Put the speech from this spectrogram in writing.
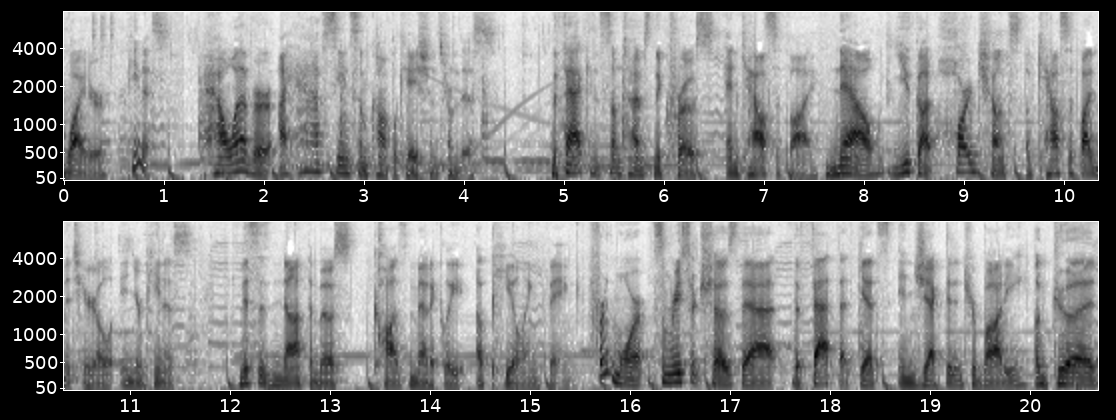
wider penis. However, I have seen some complications from this. The fat can sometimes necrose and calcify. Now, you've got hard chunks of calcified material in your penis. This is not the most cosmetically appealing thing. Furthermore, some research shows that the fat that gets injected into your body, a good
